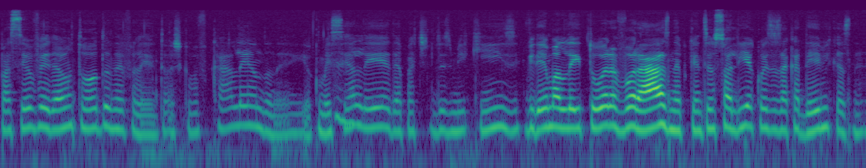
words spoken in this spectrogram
passei o verão todo, né? Falei, então acho que eu vou ficar lendo, né? E eu comecei a ler, daí, a partir de 2015. Virei uma leitora voraz, né? Porque antes eu só lia coisas acadêmicas, né?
